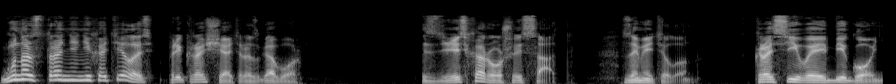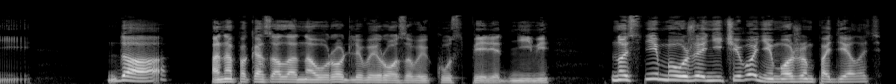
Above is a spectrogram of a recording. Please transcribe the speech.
Гуннар странне не хотелось прекращать разговор. «Здесь хороший сад», — заметил он. «Красивые бегонии». «Да», — она показала на уродливый розовый куст перед ними, «но с ним мы уже ничего не можем поделать».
